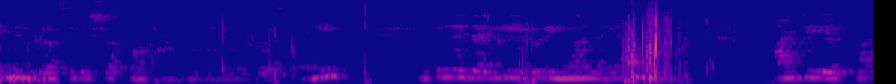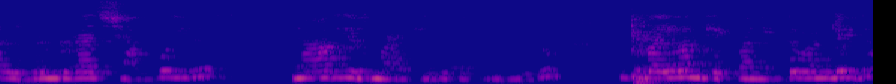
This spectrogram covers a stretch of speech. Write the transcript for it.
ಏನೇನು ಗ್ರಾಸರಿ ಶಾಪ್ ಮಾಡ್ಕೊಂಡಿದ್ದೀವಿ ಅಂತ ತೋರಿಸ್ತೀನಿ. ಮೊದಲನೇದಾಗಿ ಇದು Himalaya. Anti F R Bhringraj shampoo ಇದು ನಾವು ಯೂಸ್ ಮಾಡೋಕ್ಕೆ ಅಂತ ತಗೊಂಡಿದ್ದು ಇದು ಬೈ ಒನ್ ಗೆಟ್ ಒನ್ ಇತ್ತು. ಒಂದು ಇದು,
